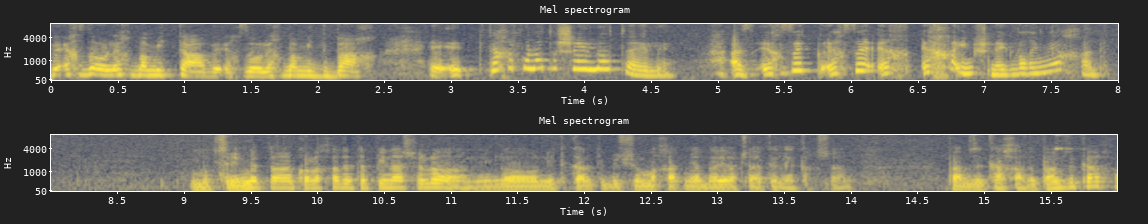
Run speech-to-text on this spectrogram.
ואיך זה הולך במיטה, ואיך זה הולך במטבח. אה, אה, תכף עולות השאלות האלה. אז איך זה, איך זה, איך, איך חיים שני גברים יחד? מוצאים את ה, כל אחד את הפינה שלו. אני לא נתקלתי בשום אחת מהבעיות שאת העלית עכשיו. פעם זה ככה ופעם זה ככה.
